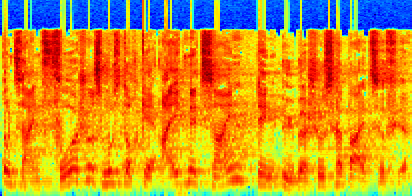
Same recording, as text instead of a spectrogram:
Und sein Vorschuss muss doch geeignet sein, den Überschuss herbeizuführen.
